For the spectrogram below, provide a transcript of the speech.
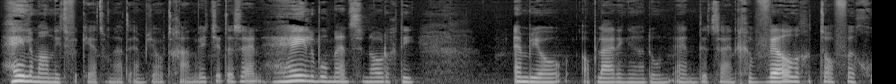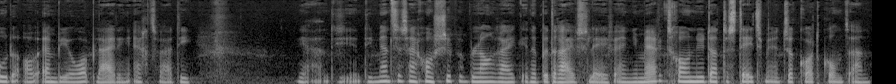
helemaal niet verkeerd om naar het MBO te gaan. Weet je, er zijn een heleboel mensen nodig die MBO-opleidingen doen. En dit zijn geweldige, toffe, goede MBO-opleidingen. Echt waar. Die, ja, die, die mensen zijn gewoon super belangrijk in het bedrijfsleven. En je merkt gewoon nu dat er steeds meer een tekort komt aan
